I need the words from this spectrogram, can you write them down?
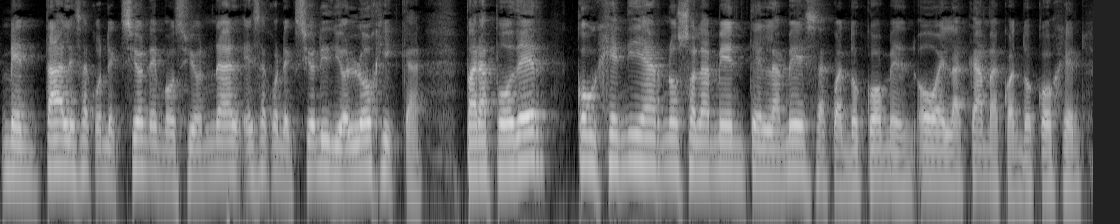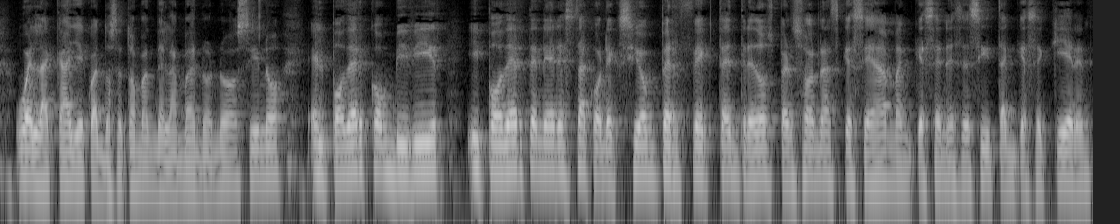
mental, esa conexión emocional, esa conexión ideológica, para poder congeniar no solamente en la mesa cuando comen o en la cama cuando cogen o en la calle cuando se toman de la mano, no, sino el poder convivir y poder tener esta conexión perfecta entre dos personas que se aman, que se necesitan, que se quieren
